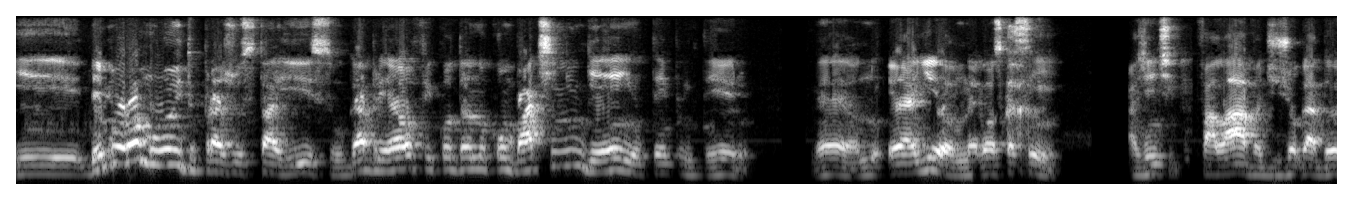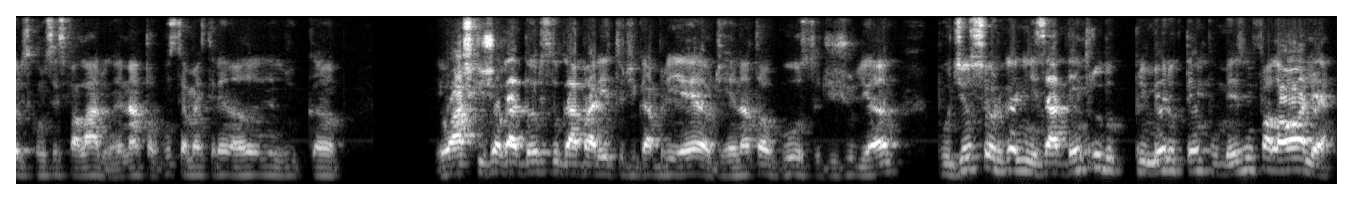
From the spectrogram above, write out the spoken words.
E demorou muito para ajustar isso. O Gabriel ficou dando combate em ninguém o tempo inteiro. Né? Aí é um negócio que assim, a gente falava de jogadores, como vocês falaram, Renato Augusto é mais treinador dentro do campo. Eu acho que jogadores do gabarito de Gabriel, de Renato Augusto, de Juliano, podiam se organizar dentro do primeiro tempo mesmo e falar: olha,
